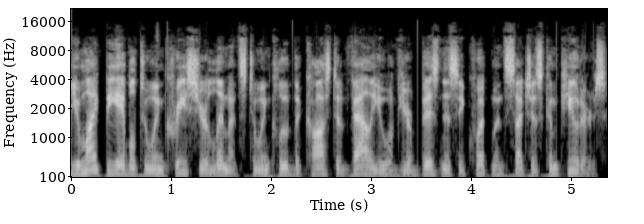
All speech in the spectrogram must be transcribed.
You might be able to increase your limits to include the cost of value of your business equipment, such as computers.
